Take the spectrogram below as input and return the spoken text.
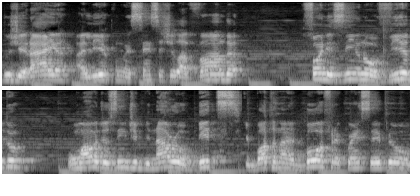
do Jiraya ali com essências de lavanda, fonezinho no ouvido, um áudiozinho de binaural beats, que bota na boa frequência aí pra eu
